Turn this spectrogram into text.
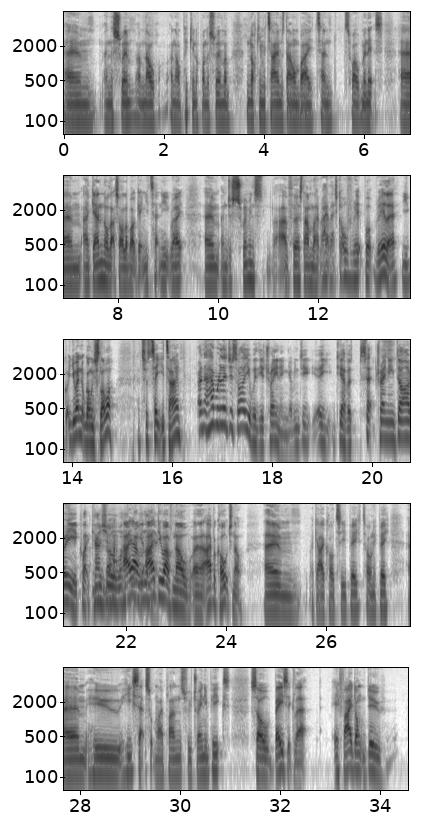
Um, and the swim, I'm now I'm now picking up on the swim. I'm knocking my times down by 10, 12 minutes. Um, again, though, that's all about getting your technique right um, and just swimming. At first, I'm like, right, let's go for it. But really, you you end up going slower. Let's Just take your time. And how religious are you with your training? I mean, do you, do you have a set training diary? Are you quite casual? What- I have. you I do have now. Uh, I have a coach now. Um, a guy called TP, Tony P, um, who he sets up my plans through Training Peaks. So basically, if I don't do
